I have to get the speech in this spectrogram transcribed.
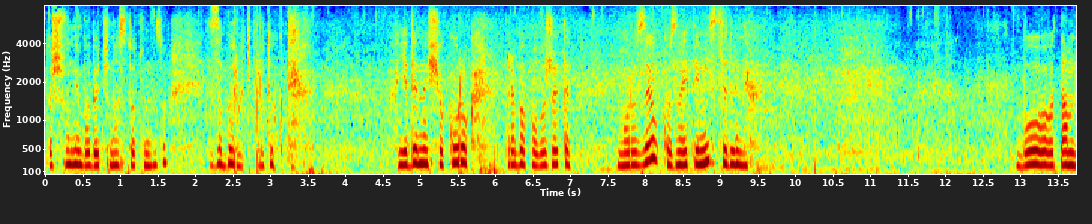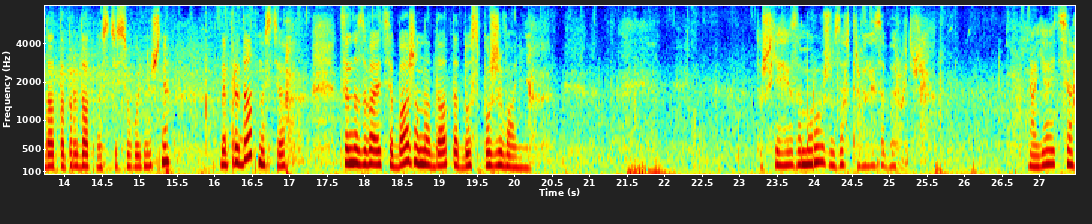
Тож вони будуть у нас тут внизу, заберуть продукти. Єдине, що курок треба положити в морозилку, знайти місце для них. Бо там дата придатності сьогоднішня. Не придатності, а це називається бажана дата до споживання. Тож я їх заморожу, завтра вони заберуть вже. А яйця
